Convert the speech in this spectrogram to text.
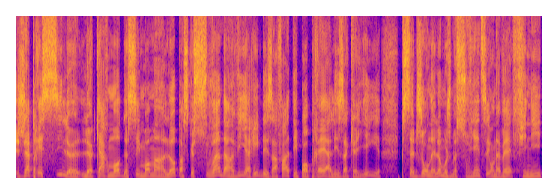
J'apprécie le, le karma de ces moments-là parce que souvent dans la vie, il arrive des affaires, t'es pas prêt à les accueillir. Puis cette journée-là, moi, je me souviens, tu sais, on avait fini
